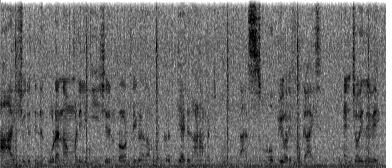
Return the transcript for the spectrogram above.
ആ ഐശ്വര്യത്തിന്റെ കൂടെ നമ്മളിൽ ഈശ്വരൻ പ്രവർത്തിക്കുന്നത് നമുക്ക് കൃത്യമായിട്ട് കാണാൻ പറ്റും. That's so beautiful guys enjoy living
